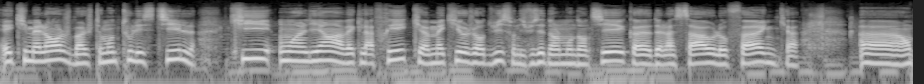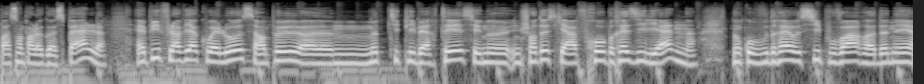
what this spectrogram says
et qui mélange ben, justement tous les styles qui ont un lien avec l'Afrique, mais qui aujourd'hui sont diffusés dans le monde entier, de la soul au funk. Euh, en passant par le gospel. Et puis Flavia Coelho, c'est un peu euh, notre petite liberté. C'est une, chanteuse qui est afro-brésilienne. Donc on voudrait aussi pouvoir euh, donner,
